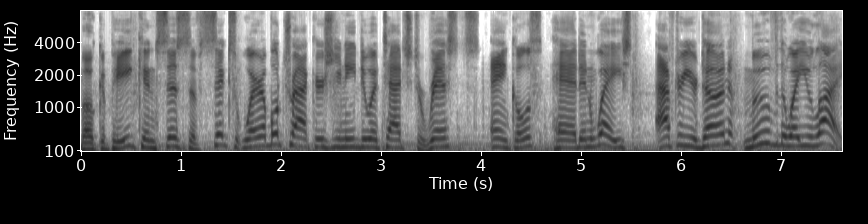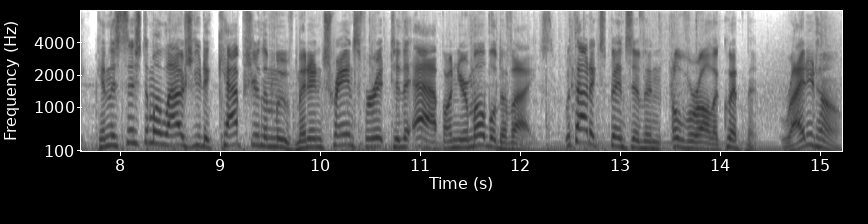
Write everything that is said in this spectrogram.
Mocopi consists of six wearable trackers you need to attach to wrists, ankles, head, and waist. After you're done, move the way you like, and the system allows you to capture the movement and transfer it to the app on your mobile device without expensive and overall equipment, right at home.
